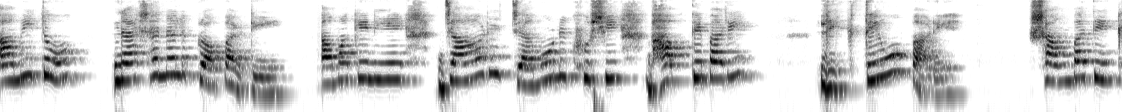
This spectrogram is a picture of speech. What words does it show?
আমি তো ন্যাশনাল প্রপার্টি আমাকে নিয়ে যার যেমন খুশি ভাবতে পারে, লিখতেও পারে। সাংবাদিক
